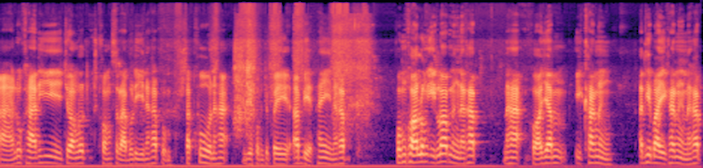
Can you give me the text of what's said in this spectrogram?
อ่าลูกค้าที่จองรถของสระบุรีนะครับผมสักครู่นะฮะเดี๋ยวผมจะไปอัปเดตให้นะครับ ผมขอลงอีกรอบหนึ่งนะครับนะฮะขอย้ำอีกครั้งหนึ่งอธิบายอีกครั้งหนึ่งนะครับ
